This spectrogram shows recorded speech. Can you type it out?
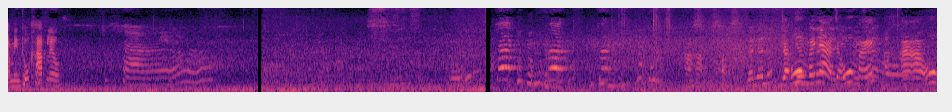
ามินทุกครับเร็วจะอุ้มไหมเนี่ย จะอุ้มไหมอ่าอุ้ม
